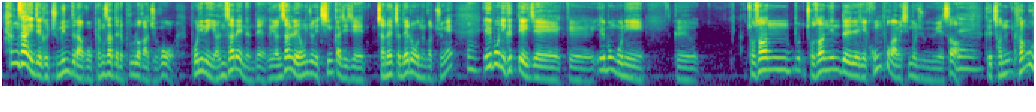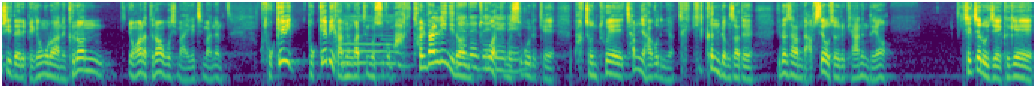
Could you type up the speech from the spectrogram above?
항상 이제 그 주민들하고 병사들을 불러가지고 본인이 연설했는데 그 연설 내용 중에 지금까지 이제 전해져 내려오는 것 중에 네. 일본이 그때 이제 그 일본군이 그 조선 조선인들에게 공포감을 심어주기 위해서 네. 그전 전국 시대를 배경으로 하는 그런 영화나 드라마 보시면 알겠지만은 도깨비 도깨비 가면 같은 거 쓰고 막 털 달린 이런 네네네네네. 투구 같은 거 쓰고 이렇게 막 전투에 참여하거든요. 특히 키 큰 병사들 이런 사람들 앞세워서 이렇게 하는데요. 실제로 이제 그게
